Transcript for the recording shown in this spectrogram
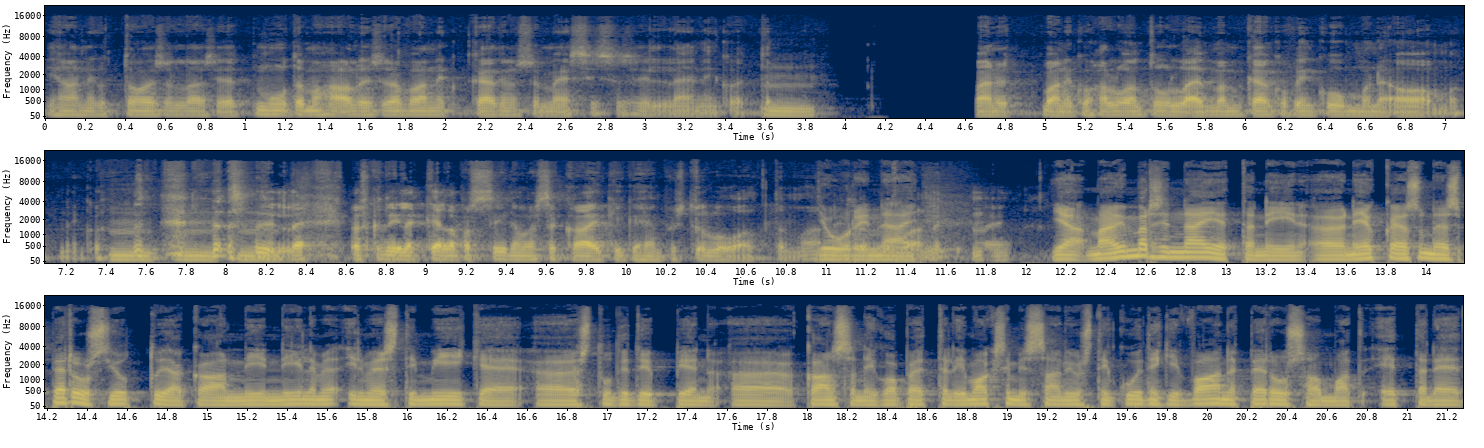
ihan niin toisenlaisia. Että muutamahan oli siellä vaan niin käytännössä messissä silleen, niin kuin, että mm. Mä nyt vaan niin haluan tulla, en mä mikään kovin kummonen ole, mutta niin kuin, mm, mm, mm. silleen, koska niille kelpasi siinä vaiheessa kaikki, kehen pystyy luottamaan. Juuri niin, näin. Vaan, niin, niin. Ja mä ymmärsin näin, että niin, ne, jotka ei edes perusjuttujakaan, niin niille ilmeisesti Miike stuntityyppien kanssa niin opetteli maksimissaan just niin kuitenkin vaan ne perushommat, että ne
